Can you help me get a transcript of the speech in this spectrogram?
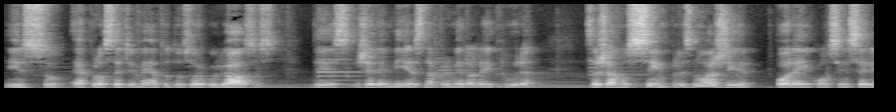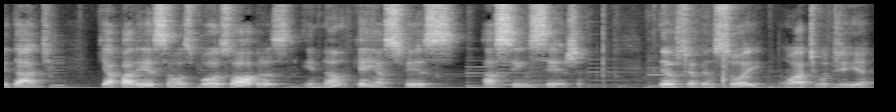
Isso é procedimento dos orgulhosos, diz Jeremias na primeira leitura. Sejamos simples no agir, porém com sinceridade. que apareçam as boas obras e não quem as fez. Assim seja. Deus te abençoe. Um ótimo dia.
